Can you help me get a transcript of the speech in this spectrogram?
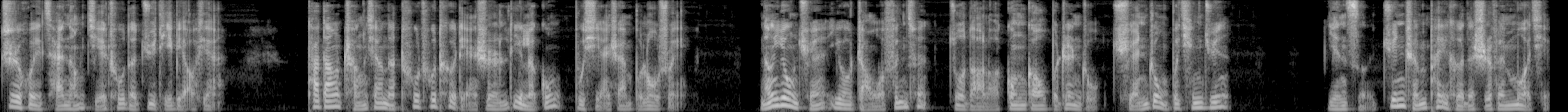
智慧才能杰出的具体表现。他当丞相的突出特点是立了功不显山不露水，能用权又掌握分寸，做到了功高不震主，权重不轻君。因此，君臣配合的十分默契，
